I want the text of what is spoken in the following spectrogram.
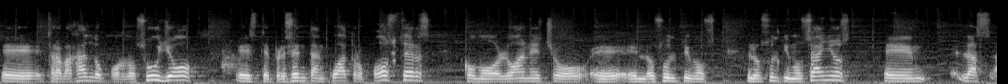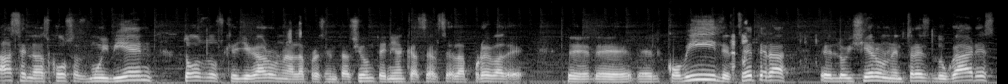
eh, trabajando por lo suyo, este, presentan cuatro pósters, como lo han hecho eh, en, los últimos, en los últimos años. Eh, las, hacen las cosas muy bien, todos los que llegaron a la presentación tenían que hacerse la prueba de, del COVID, etcétera. Lo hicieron en tres lugares.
